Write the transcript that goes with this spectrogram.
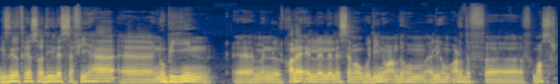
جزيرة هيصة دي لسه فيها آه، نوبيين آه، من القلائل اللي لسه موجودين وعندهم ليهم أرض في في مصر.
